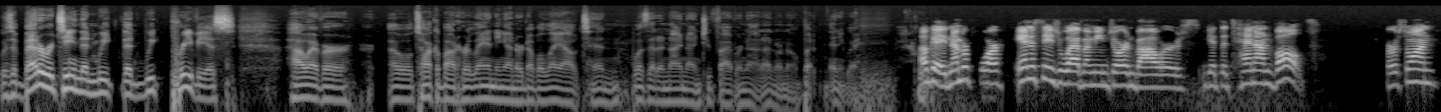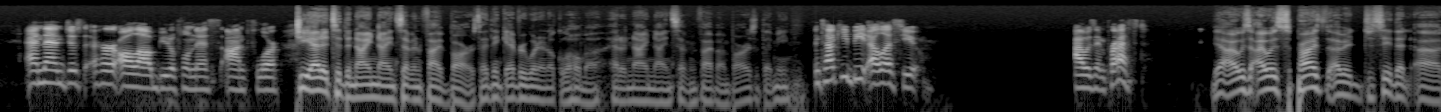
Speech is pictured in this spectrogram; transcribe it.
was a better routine than week than week previous. However, I will talk about her landing on her double layout and was that a nine nine two five or not? I don't know, but anyway. Cool. Okay, number four, Anastasia Webb. I mean Jordan Bowers gets a ten on vault, first one and then just her all out beautifulness on floor. She added to the 9975 bars. I think everyone in Oklahoma had a 9975 on bars at that mean. Kentucky beat LSU. I was impressed. Yeah, I was I was surprised I mean, to see that uh,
